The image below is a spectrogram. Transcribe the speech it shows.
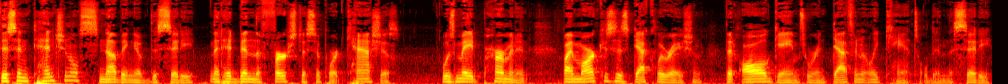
This intentional snubbing of the city that had been the first to support Cassius was made permanent by Marcus's declaration that all games were indefinitely cancelled in the city.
